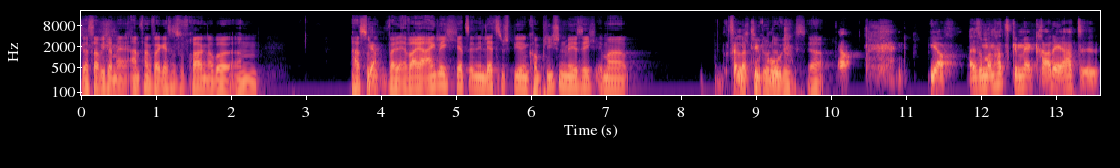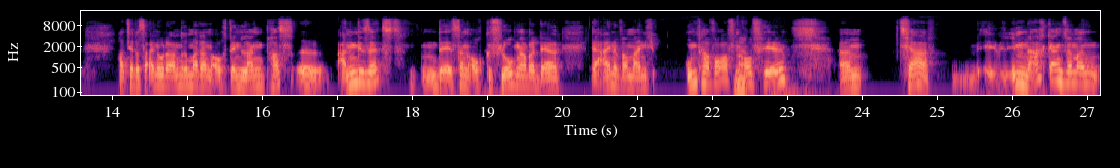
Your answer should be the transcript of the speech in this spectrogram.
das habe ich am Anfang vergessen zu fragen, aber ähm, Hast du, ja. weil er war ja eigentlich jetzt in den letzten Spielen completion-mäßig immer relativ gut, gut, unterwegs. Ja. ja. Ja, also man hat's gemerkt, gerade er hat, äh, hat ja das eine oder andere Mal dann auch den langen Pass äh, angesetzt. Der ist dann auch geflogen, aber der, der eine war, meine ich, unterworfen ja. auf Hill. Ähm, tja, im Nachgang, wenn man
